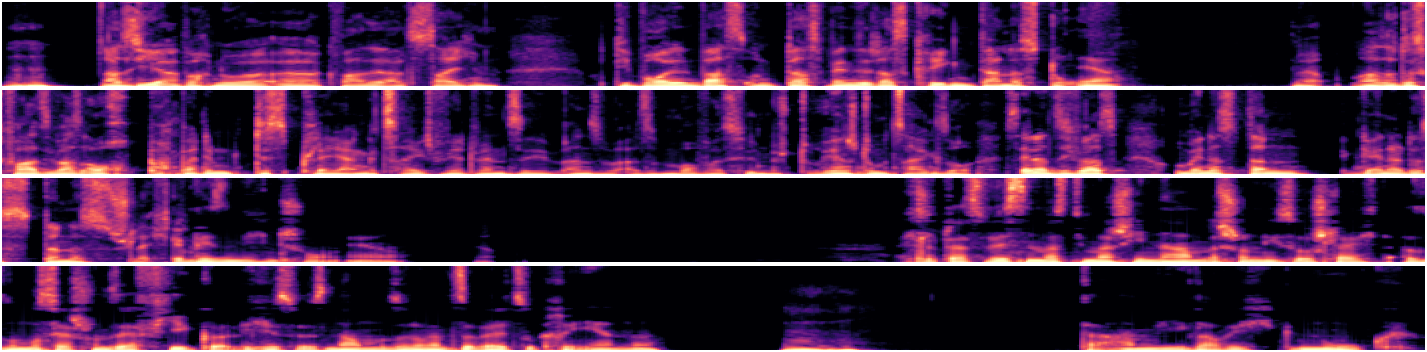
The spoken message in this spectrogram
Mhm. Also hier einfach nur äh, quasi als Zeichen. Die wollen was und das, wenn sie das kriegen, dann ist doof. Ja. Ja, also das quasi, was auch bei dem Display angezeigt wird, wenn sie, also, also Morpheus Hirnstumme zeigen, so, es ändert sich was und wenn es dann geändert ist, dann ist es schlecht. Im Wesentlichen schon, ja. Ich glaube, das Wissen, was die Maschinen haben, ist schon nicht so schlecht. Also du musst ja schon sehr viel göttliches Wissen haben, um so eine ganze Welt zu kreieren, ne? Mhm. Da haben die, glaube ich, genug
